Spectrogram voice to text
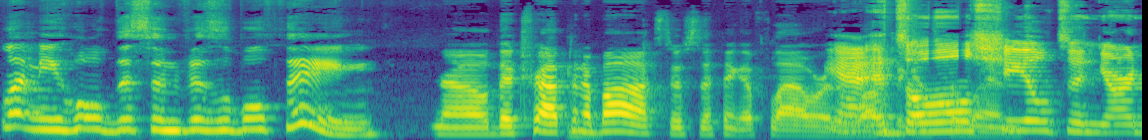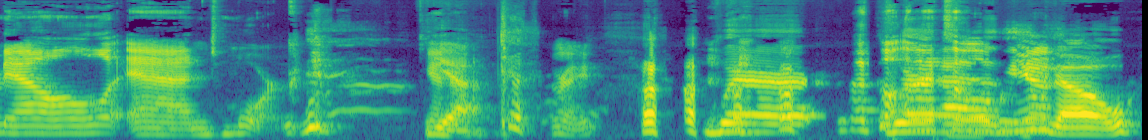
Let me hold this invisible thing." No, they're trapped in a box. They're sniffing a flower. Yeah, it's all. Shields and Yarnell and Morg. you Yeah. know, right. Where That's all. That's all we You know.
